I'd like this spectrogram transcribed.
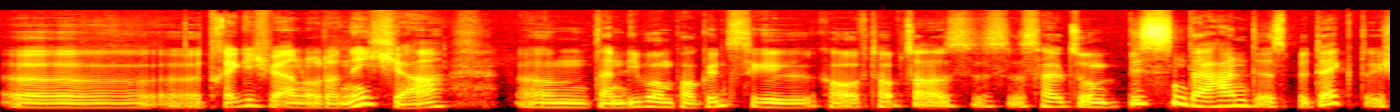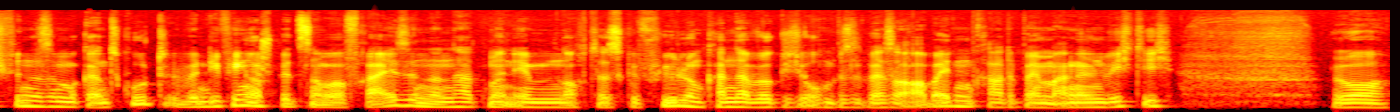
äh, dreckig werden oder nicht, ja, ähm, dann lieber ein paar günstige gekauft. Hauptsache, es ist, halt so ein bisschen der Hand ist bedeckt. Ich finde es immer ganz gut. Wenn die Fingerspitzen aber frei sind, dann hat man eben noch das Gefühl und kann da wirklich auch ein bisschen besser arbeiten. Gerade beim Angeln wichtig. Ja,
